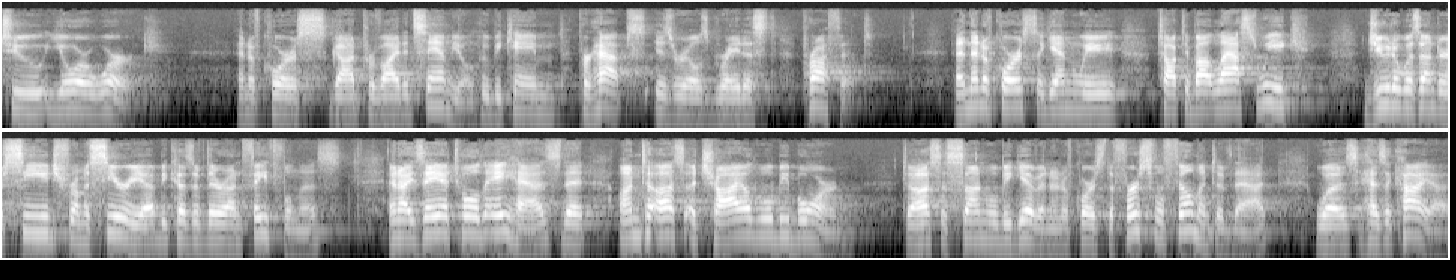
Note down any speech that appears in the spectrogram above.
to your work. And of course, God provided Samuel, who became perhaps Israel's greatest prophet. And then, of course, again, we talked about last week, Judah was under siege from Assyria because of their unfaithfulness. And Isaiah told Ahaz that unto us a child will be born, to us a son will be given. And of course, the first fulfillment of that was Hezekiah,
